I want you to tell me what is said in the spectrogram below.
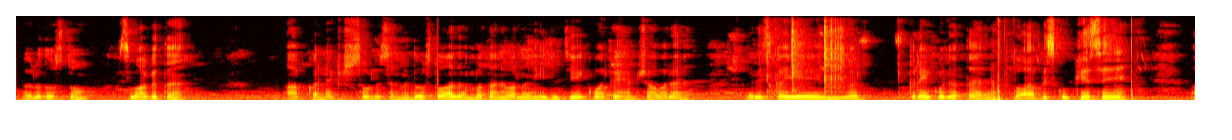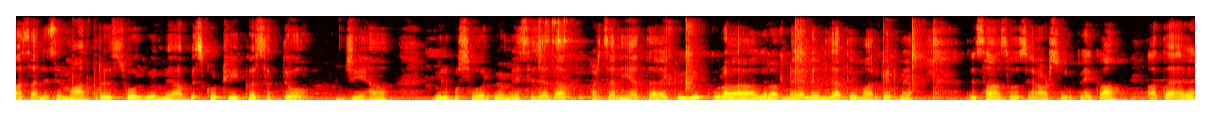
हेलो दोस्तों, स्वागत है आपका नेक्स्ट सॉल्यूशन में। दोस्तों, आज हम बताने वाला हैं ये जो जैकवार का हैंड शावर है। अगर इसका ये लीवर क्रैक हो जाता है तो आप इसको कैसे आसानी से मात्र सौ रुपये में आप इसको ठीक कर सकते हो? जी हाँ बिल्कुल सौ रुपये में इससे ज़्यादा आपको खर्चा नहीं आता है, क्योंकि पूरा अगर आप नया लेने जाते हो मार्केट में तो सात सौ से आठ सौ रुपये का आता है।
